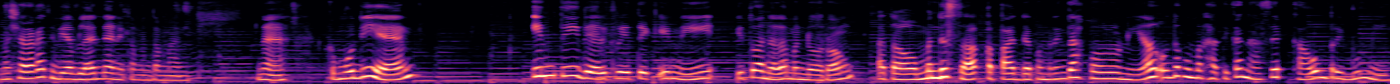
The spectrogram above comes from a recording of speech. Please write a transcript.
masyarakat Hindia Belanda nih teman-teman. Nah, kemudian Inti dari kritik ini itu adalah mendorong atau mendesak kepada pemerintah kolonial untuk memerhatikan nasib kaum pribumi.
